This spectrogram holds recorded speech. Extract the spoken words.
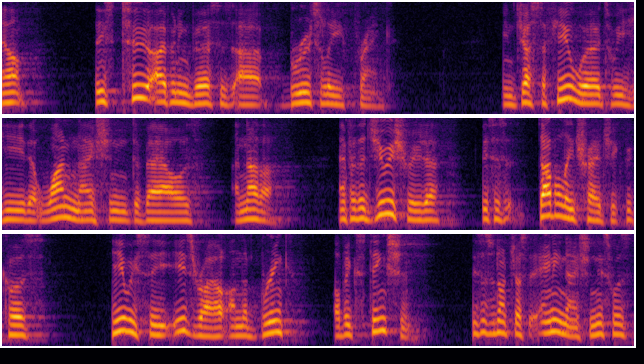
Now, these two opening verses are brutally frank. In just a few words, we hear that one nation devours another. And for the Jewish reader, this is doubly tragic because here we see Israel on the brink of extinction. This is not just any nation, this was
